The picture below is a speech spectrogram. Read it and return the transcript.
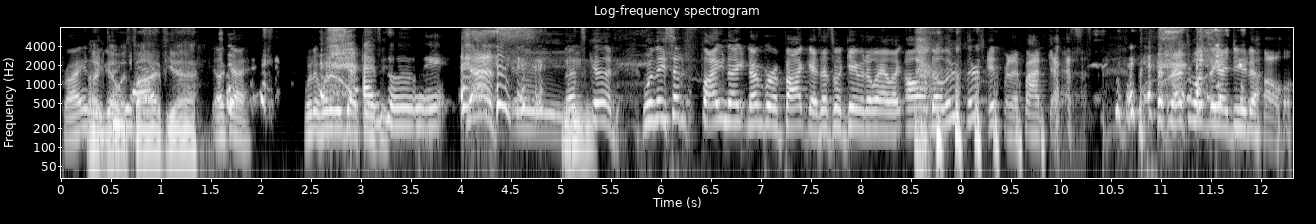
Bryan, I'd go with think? five. Yeah. Okay. What, what do we got, Casey? Absolutely. Yes, that's good. When they said finite number of podcasts, that's what gave it away. I'm like, oh no, there's there's infinite podcasts. that's one thing I do know.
